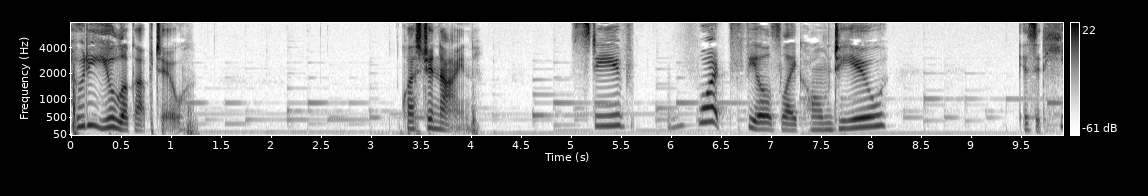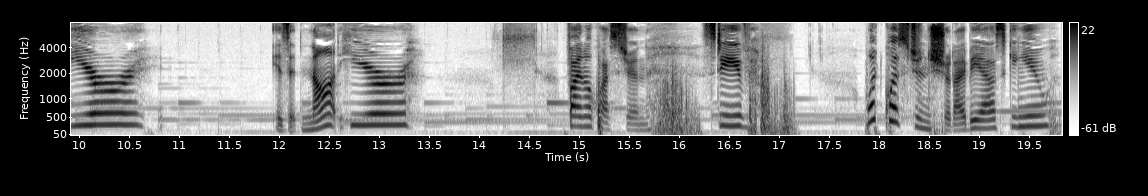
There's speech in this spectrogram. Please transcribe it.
Who do you look up to? Question nine, Steve What feels like home to you? Is it here? Is it not here? Final question. Steve, what questions should I be asking you?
